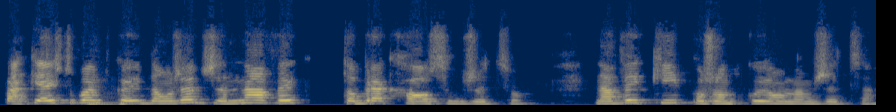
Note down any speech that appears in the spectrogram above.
Tak, ja jeszcze powiem tylko jedną rzecz, że nawyk to brak chaosu w życiu. Nawyki porządkują nam życie.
